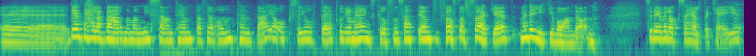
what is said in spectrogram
Eh, det är inte hela världen om man missar en tenta för en omtenta. Jag har också gjort det. Programmeringskursen satte jag inte på första försöket, men det gick ju bra ändå. Så det är väl också helt okej. Okay.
